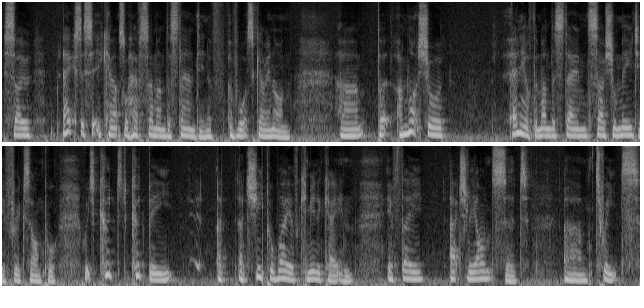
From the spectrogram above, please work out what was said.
So Exeter City Council have some understanding of, of what's going on. Um, but I'm not sure any of them understand social media, for example, which could could be a, a cheaper way of communicating if they actually answered um, tweets.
